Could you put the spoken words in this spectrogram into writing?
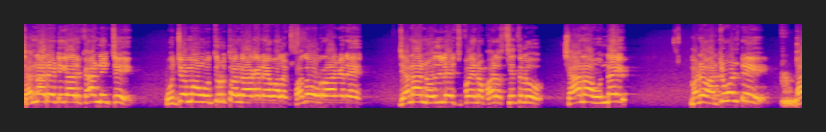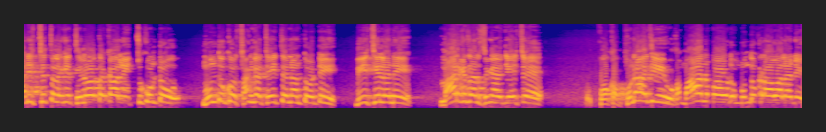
చెన్నారెడ్డి గారి కాణించి ఉద్యమం ఉధృతం కాగానే వాళ్ళకి పదవులు రాగానే జనాన్ని వదిలేసిపోయిన పరిస్థితులు చాలా ఉన్నాయి. మనం అటువంటి పరిస్థితులకి తిలోతకాలు ఇచ్చుకుంటూ ముందుకు సంఘ చైతన్యంతో బీసీలని మార్గదర్శకంగా చేసే ఒక పునాది ఒక మహానుభావుడు ముందుకు రావాలని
